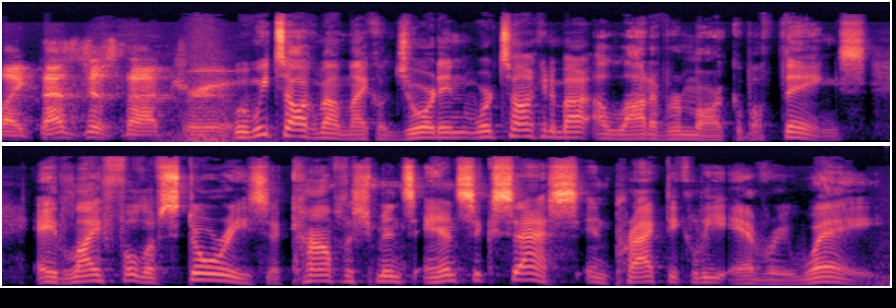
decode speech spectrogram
Like, that's just not true. When we talk about Michael Jordan, we're talking about a lot of remarkable things a life full of stories, accomplishments, and success in practically every way.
